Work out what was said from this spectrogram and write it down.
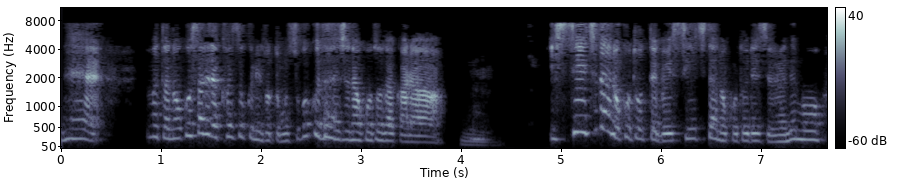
ね。え、また残された家族にとってもすごく大事なことだから、うん。一世一代のことって言えば一世一代のことですよね。でも、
